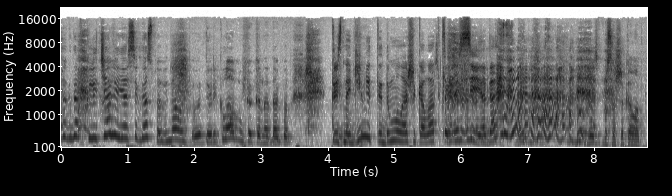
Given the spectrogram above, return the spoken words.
Когда включали, я всегда вспоминала эту рекламу, как она так вот. То есть на гимне ты думала о шоколадке Россия, да? Ну, давайте просто шоколадка.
